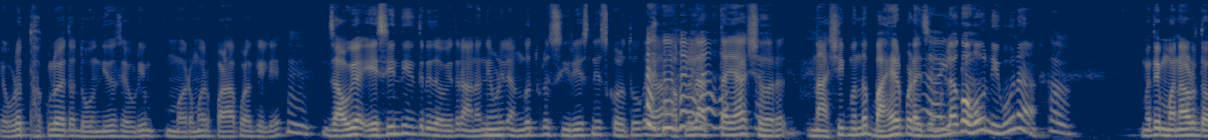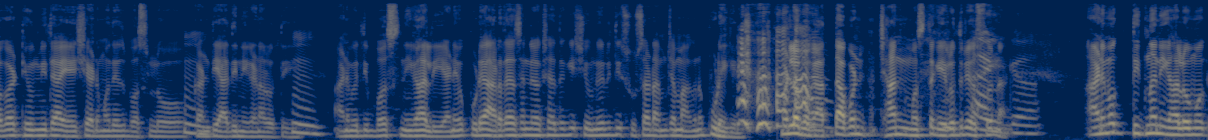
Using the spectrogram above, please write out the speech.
एवढं थकलोय आता दोन दिवस एवढी मरमर पळापळ केली. जाऊया एसी तरी जाऊया. तर आनंदी म्हणले अंग तुला सिरियसनेस कळतो का? आपल्याला आता या शहर नाशिक मधनं बाहेर पडायचं म्हटलं अगं हो निघू ना. हा. मग ते मनावर दगड ठेवून मी त्या ए मध्येच बसलो. कारण ती आधी निघणार होती. आणि मग ती बस निघाली आणि पुढे अर्ध्या तासाने लक्षात आलं की शिवनेरी ती सुसाट आमच्या मागणं पुढे गेली म्हटलं बघा आता आपण छान मस्त गेलो तरी असतो ना. आणि मग तिथनं निघालो मग.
